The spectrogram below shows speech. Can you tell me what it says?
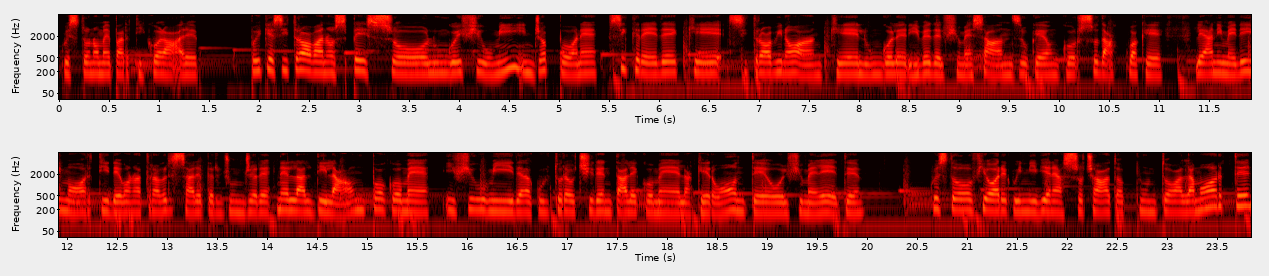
questo nome particolare. Poiché si trovano spesso lungo i fiumi, in Giappone si crede che si trovino anche lungo le rive del fiume Sanzu, che è un corso d'acqua che le anime dei morti devono attraversare per giungere nell'aldilà, un po' come i fiumi della cultura occidentale come la Cheronte o il fiume Lete. Questo fiore quindi viene associato appunto alla morte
